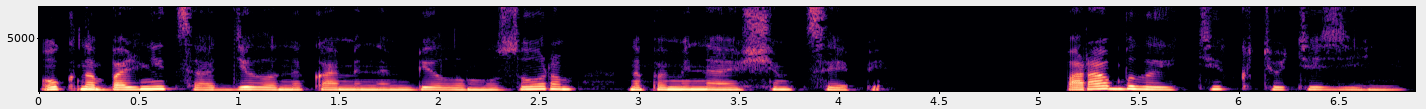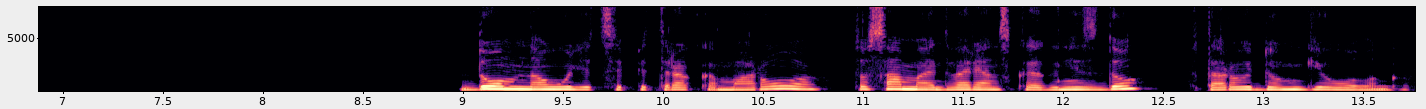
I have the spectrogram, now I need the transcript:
Окна больницы отделаны каменным белым узором, напоминающим цепи. Пора было идти к тете Зине. Дом на улице Петра Комарова, то самое дворянское гнездо, второй дом геологов.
